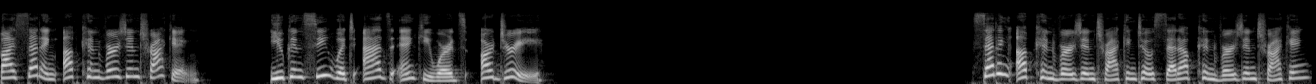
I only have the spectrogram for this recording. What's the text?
by setting up conversion tracking. You can see which ads and keywords are DRE. Setting up conversion tracking to set up conversion tracking,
